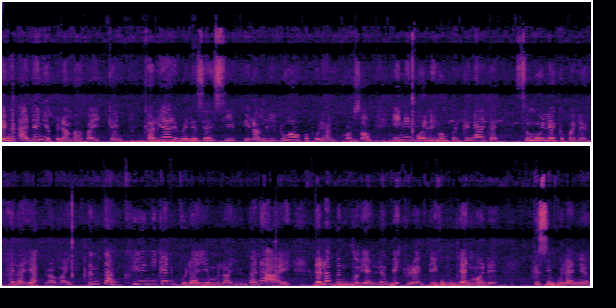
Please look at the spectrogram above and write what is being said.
dengan adanya penambahbaikan karya reminiscensi P. Ramlee 2.0 ini boleh memperkenalkan semula kepada khalayak ramai tentang keunikan budaya Melayu tanah air dalam bentuk yang lebih kreatif dan moden. Kesimpulannya,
